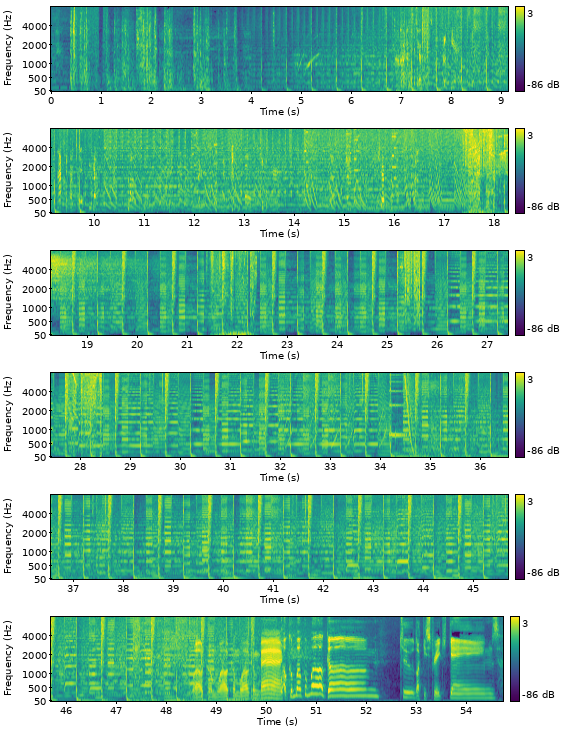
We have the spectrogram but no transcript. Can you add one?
Welcome, back. Welcome, welcome, welcome to Lucky Streak Games.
